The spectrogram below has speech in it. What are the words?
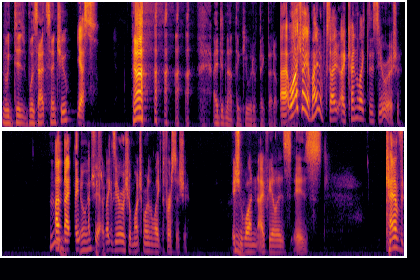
we did was that sent you? Yes. I I did not think you would have picked that up. Uh, well, actually, I might have because I, I kind of like the zero issue, Hmm. and I, I, Oh, actually, I like zero issue much more than like the first issue. Issue Hmm. one, I feel is is kind of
